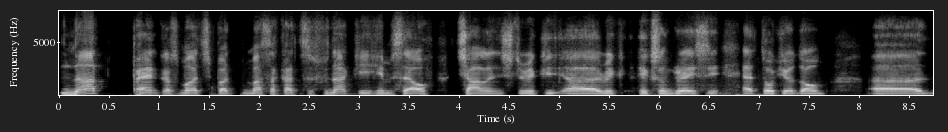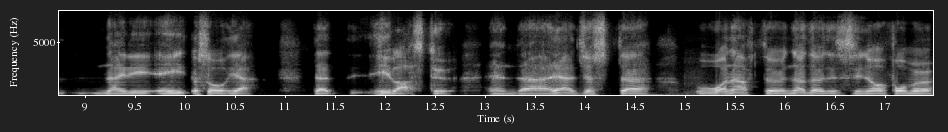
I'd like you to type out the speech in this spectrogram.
not Pancrase much, but Masakatsu Funaki himself challenged Ricky uh, Rick Hickson Gracie at Tokyo Dome, uh, '98 or so. Yeah, that he lost too, and uh, yeah, just uh, one after another. This you know former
